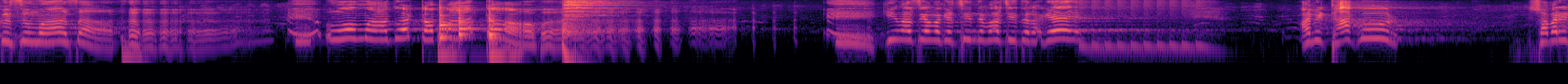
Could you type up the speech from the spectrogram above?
কুসুমাসা ও মা গো টপা টপ। কি মাসি আমাকে চিনতে পারছি তোর আগে? আমি ঠাকুর, সবারই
